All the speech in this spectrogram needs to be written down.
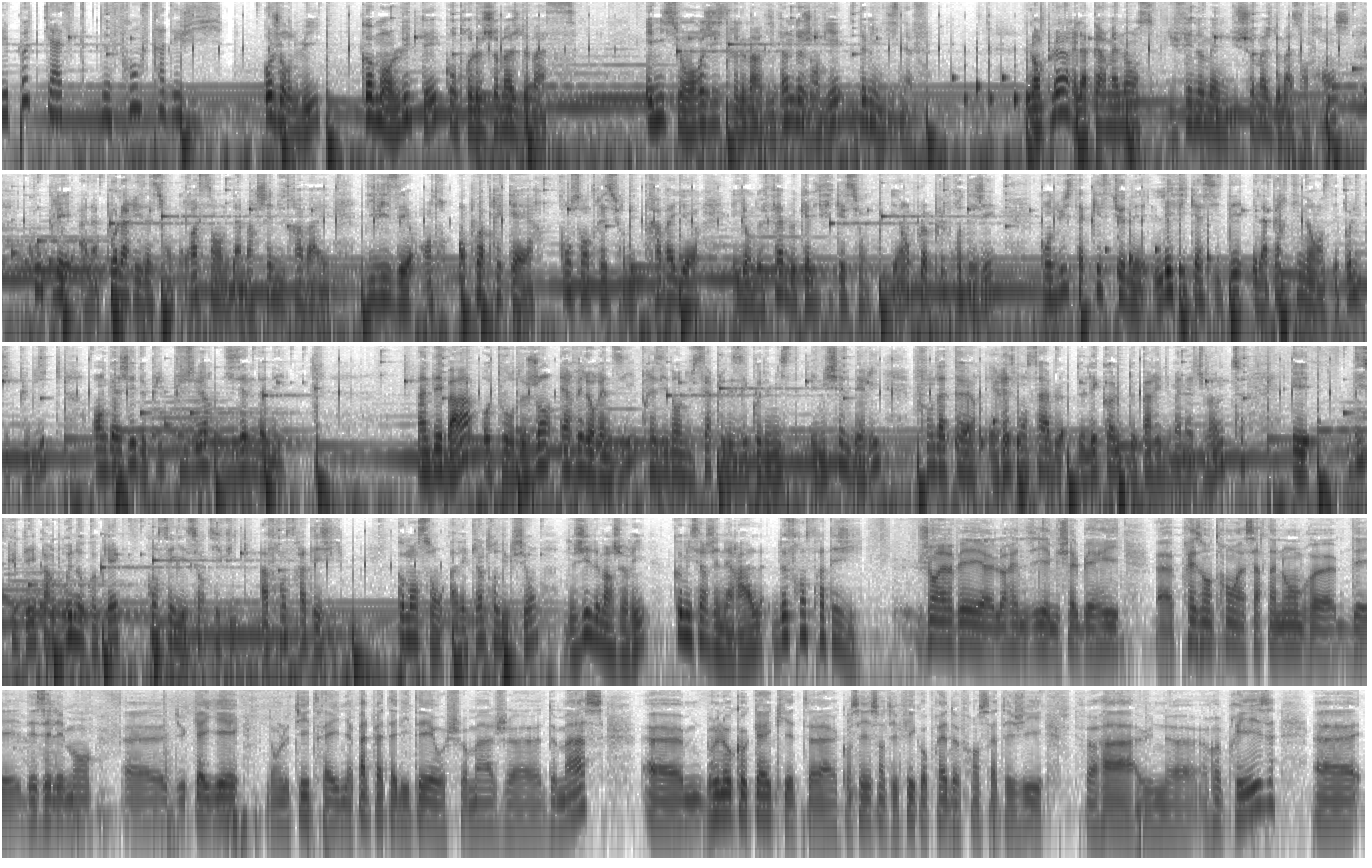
les podcasts de France Stratégie. Aujourd'hui, comment lutter contre le chômage de masse? Émission enregistrée le mardi 22 janvier 2019. L'ampleur et la permanence du phénomène du chômage de masse en France, couplée à la polarisation croissante d'un marché du travail divisé entre emplois précaires, concentrés sur des travailleurs ayant de faibles qualifications et emplois plus protégés, conduisent à questionner l'efficacité et la pertinence des politiques publiques engagées depuis plusieurs dizaines d'années. Un débat autour de Jean-Hervé Lorenzi, président du Cercle des économistes, et Michel Berry, fondateur et responsable de l'École de Paris du Management, est discuté par Bruno Coquet, conseiller scientifique à France Stratégie. Commençons avec l'introduction de Gilles de Margerie, commissaire général de France Stratégie. Jean-Hervé Lorenzi et Michel Berry euh, présenteront un certain nombre euh, des, éléments euh, du cahier dont le titre est Il n'y a pas de fatalité au chômage de masse. Bruno Coquet, qui est conseiller scientifique auprès de France Stratégie, fera une reprise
